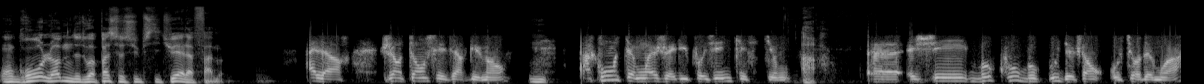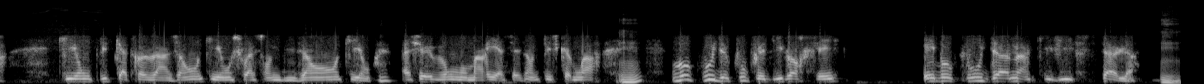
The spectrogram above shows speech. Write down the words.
en gros l'homme ne doit pas se substituer à la femme. Alors, j'entends ces arguments. Mm. Par contre, moi, je vais lui poser une question. Ah. Euh, J'ai beaucoup, beaucoup de gens autour de moi qui ont plus de 80 ans, qui ont 70 ans, qui ont... Parce que, bon, mon mari a 16 ans de plus que moi. Mhm. Beaucoup de couples divorcés et beaucoup d'hommes qui vivent seuls, Mhm.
